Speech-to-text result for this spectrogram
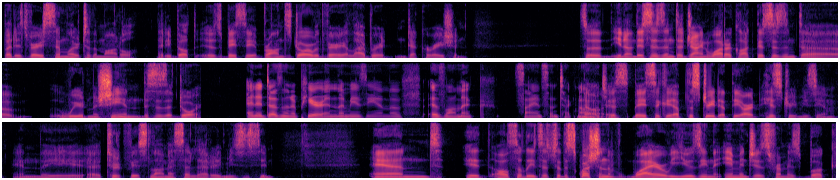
but is very similar to the model that he built. It was basically a bronze door with very elaborate decoration. So, you know, this isn't a giant water clock. This isn't a weird machine. This is a door. And it doesn't appear in the Museum of Islamic Science and Technology. No, it's basically up the street at the Art History Museum in the uh, Turk ve İslam Eserleri Müzesi. And it also leads us to this question of why are we using the images from his book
